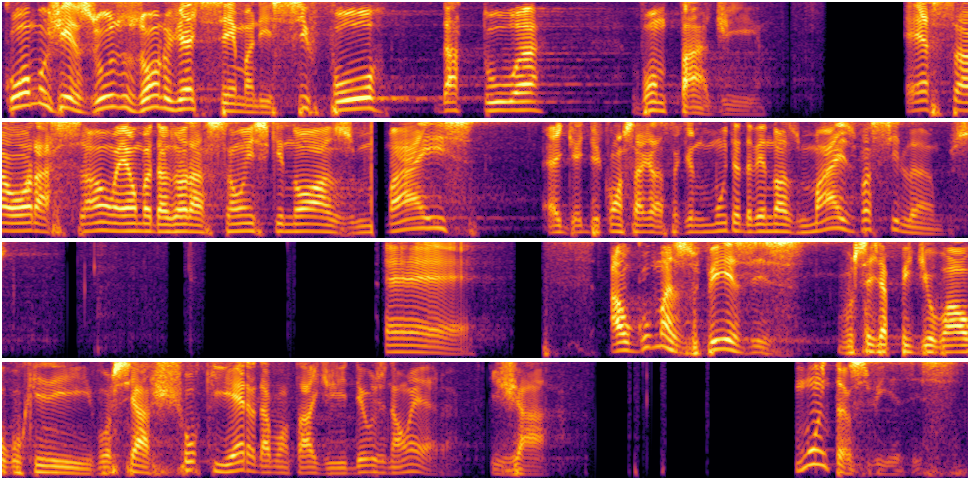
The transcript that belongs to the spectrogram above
como Jesus usou no Getsemane, se for da tua vontade. Essa oração é uma das orações que nós mais é de, consagração, que muitas vezes nós mais vacilamos. É, algumas vezes você já pediu algo que você achou que era da vontade de Deus, não era. Já. Muitas vezes.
